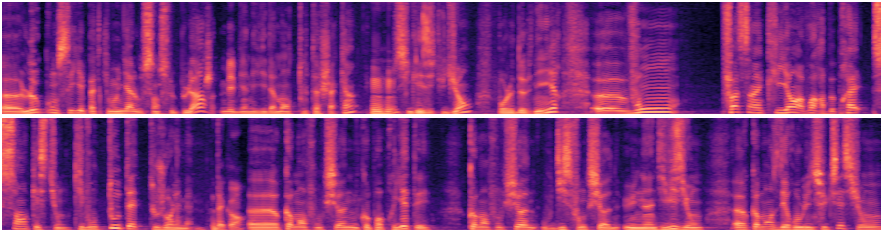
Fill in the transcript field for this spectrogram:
le conseiller patrimonial au sens le plus large, mais bien évidemment tout à chacun, mhm. aussi les étudiants pour le devenir, vont face à un client avoir à peu près 100 questions qui vont toutes être toujours les mêmes. D'accord. Euh, comment fonctionne une copropriété? Comment fonctionne ou dysfonctionne une indivision? Euh, Comment se déroule une succession?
